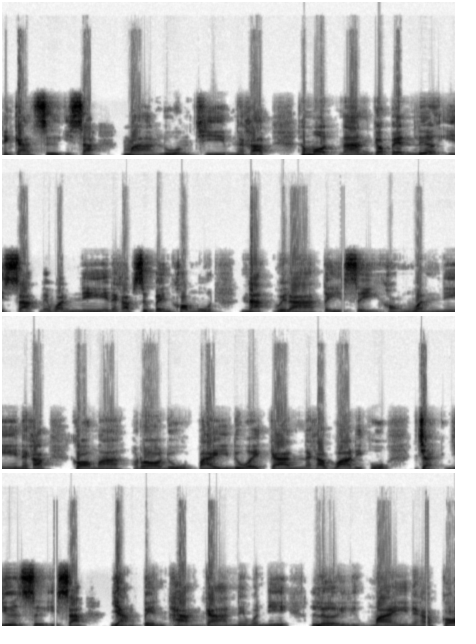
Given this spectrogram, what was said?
ในการซื้ออิซักมาร่วมทีมนะครับทั้งหมดนั้นก็เป็นเรื่องอิซักในวันนี้นะครับซึ่งเป็นข้อมูลณเวลาตีสี่ของวันนี้นะครับก็มารออดูไปด้วยกันนะครับว่าลิปูจะยื่นซื้ออิซักอย่างเป็นทางการในวันนี้เลยหรือไม่นะครับก็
